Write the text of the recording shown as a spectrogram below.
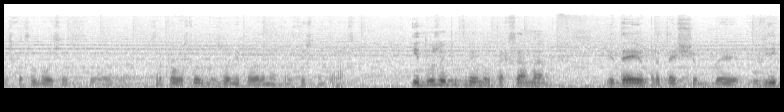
військовослужбовців е, строкової служби в зоні проведення терористичної операції. І дуже підтримую так само ідею про те, щоб вік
